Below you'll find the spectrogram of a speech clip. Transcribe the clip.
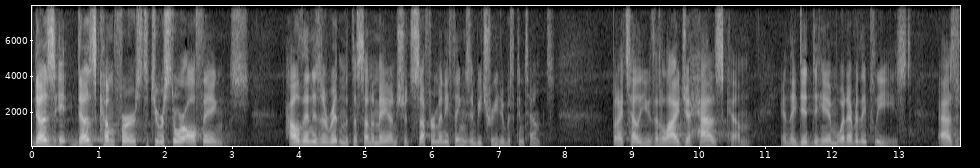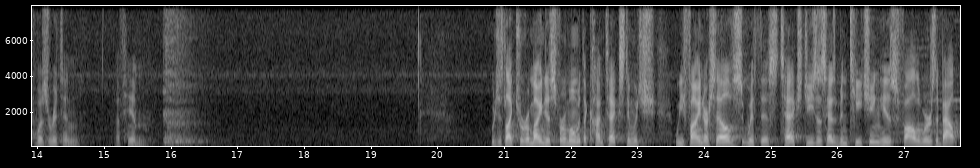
does, it, does come first to restore all things. How then is it written that the Son of Man should suffer many things and be treated with contempt? But I tell you that Elijah has come, and they did to him whatever they pleased, as it was written of him. We'd just like to remind us for a moment the context in which we find ourselves with this text. Jesus has been teaching his followers about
